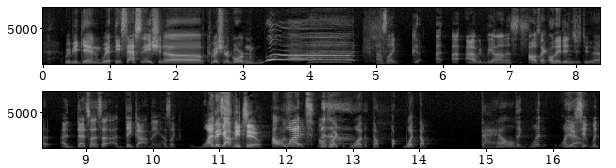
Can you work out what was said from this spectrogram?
we begin with the assassination of Commissioner Gordon. What? I was like, g- I, I, I'm gonna be honest. I was like, oh, they didn't just do that. I, that's what I said. They got me. I was like, What? what? They got me too. I was What? Like, I was like, what the fu- what the the hell? Like what? What is Yeah. it with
